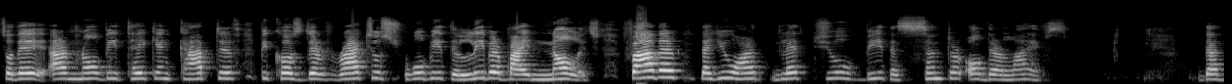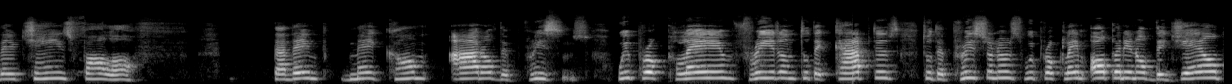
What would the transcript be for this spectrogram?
so they are not be taken captive, because the righteous will be delivered by knowledge. Father, that you are let you be the center of their lives that their chains fall off, that they may come out of the prisons. We proclaim freedom to the captives, to the prisoners. We proclaim opening of the jail,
